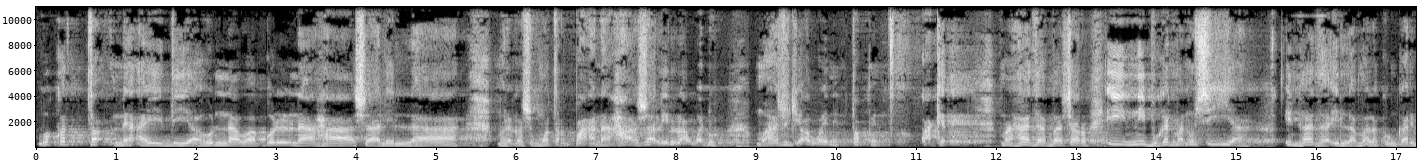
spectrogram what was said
Wa qatta'na aydiyahunna wa qulna hasalillah. Mereka semua terpana hasalillah. Waduh, maha suci Allah ini top ini. Kaget. Mahadha basyar. Ini bukan manusia. In hadha illa malakun karim.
